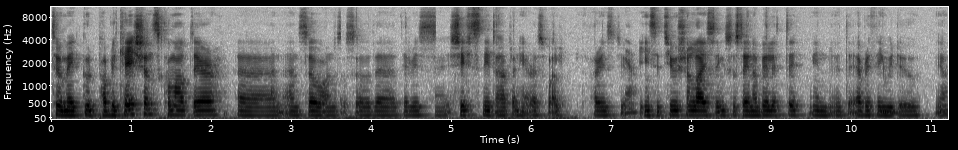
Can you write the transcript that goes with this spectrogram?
to make good publications come out there uh, and, and so on. So the, there is uh, shifts need to happen here as well. For instance, Yeah. institutionalizing sustainability in the, everything we Mm. do. Yeah.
